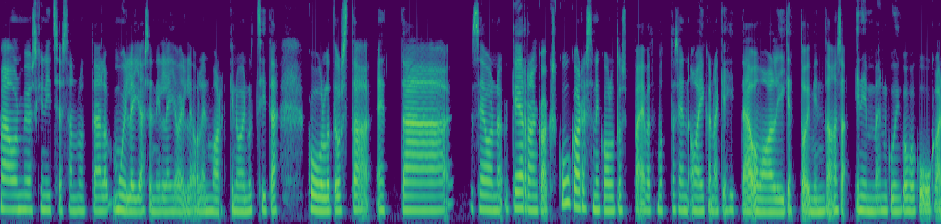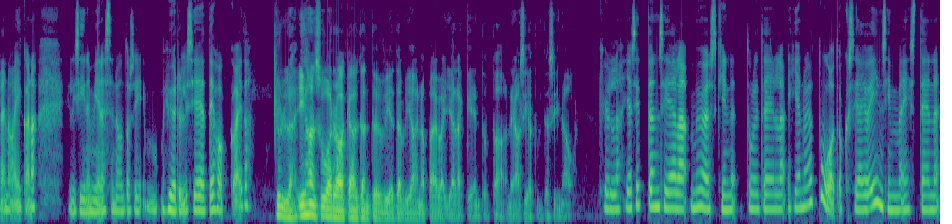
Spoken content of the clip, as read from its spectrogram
Mä oon myöskin itse sanonut täällä muille jäsenille, joille olen markkinoinut sitä koulutusta, että se on kerran kaksi kuukaudessa ne koulutuspäivät, mutta sen aikana kehittää omaa liiketoimintaansa enemmän kuin koko kuukauden aikana. Eli siinä mielessä ne on tosi hyödyllisiä ja tehokkaita. Kyllä, ihan suoraa käytäntöön vietäviä aina päivän jälkeen tota, ne asiat, mitä siinä oli. Kyllä, ja sitten siellä myöskin tuli teillä hienoja tuotoksia jo ensimmäisten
